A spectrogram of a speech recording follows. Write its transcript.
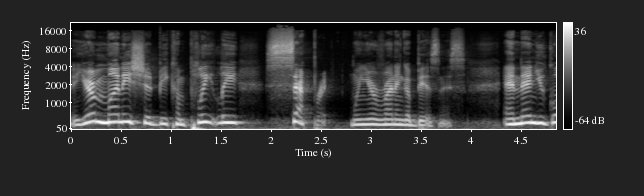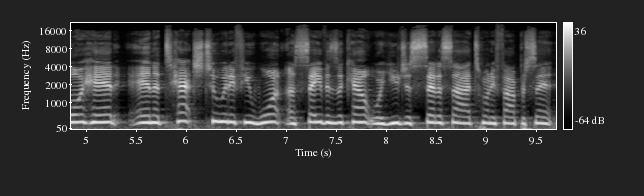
Your money should be completely separate when you're running a business. And then you go ahead and attach to it if you want a savings account where you just set aside 25%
